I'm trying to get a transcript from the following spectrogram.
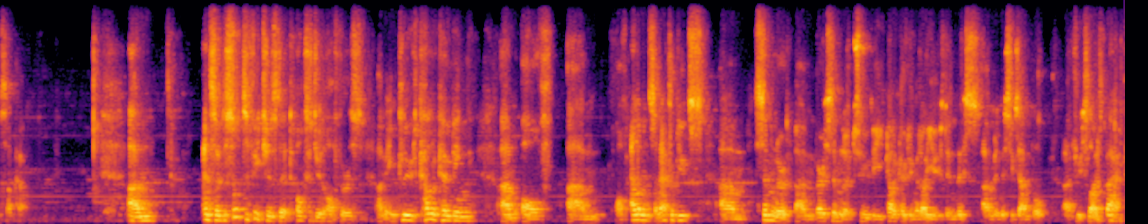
somehow. Um, and so the sorts of features that Oxygen offers um, include color coding um, of, um, of elements and attributes, um, similar, um, very similar to the color coding that I used in this, um, in this example a few slides back.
